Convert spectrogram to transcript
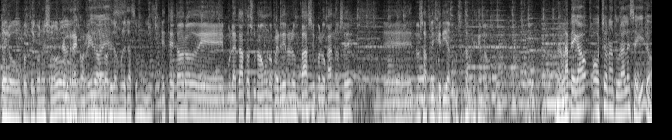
Pero conté con eso. El recorrido el recorrido es- del muletazo es muy. Este toro de muletazos uno a uno, perdiéndole un paso y colocándose, eh, no se afligiría como se está afligiendo. Pero le ha pegado ocho naturales seguidos.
